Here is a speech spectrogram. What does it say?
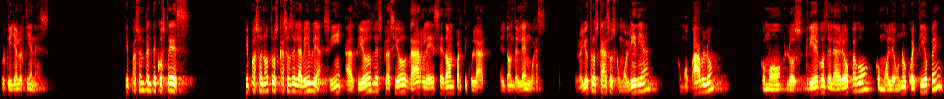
porque ya lo tienes. ¿Qué pasó en Pentecostés? ¿Qué pasó en otros casos de la Biblia? Sí, a Dios les plació darle ese don particular, el don de lenguas. Pero hay otros casos como Lidia, como Pablo, como los griegos del Areópago, como el eunuco etíope,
